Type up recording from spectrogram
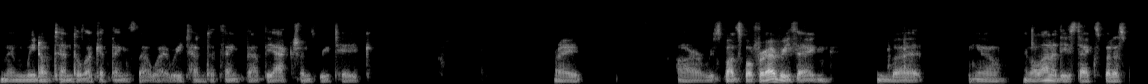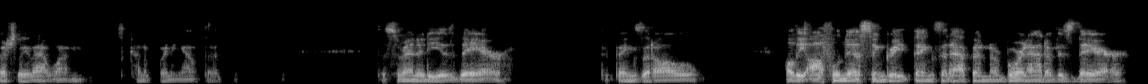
And we don't tend to look at things that way. We tend to think that the actions we take, right, are responsible for everything. But, you know, in a lot of these texts, but especially that one, it's kind of pointing out that the serenity is there. The things that all all the awfulness and great things that happen are born out of is there.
